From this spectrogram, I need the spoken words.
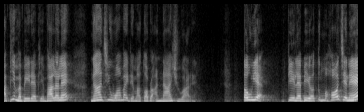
အပြစ်မပေးတဲ့အပြင်ဘာလဲလဲငါကြီးဝမ်းပိုက်ထဲမှာသွားပြီးတော့အနားယူရတယ်။သုံးရက် ပြေလဲပြေရော तू မဟောခြင်းနဲ့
